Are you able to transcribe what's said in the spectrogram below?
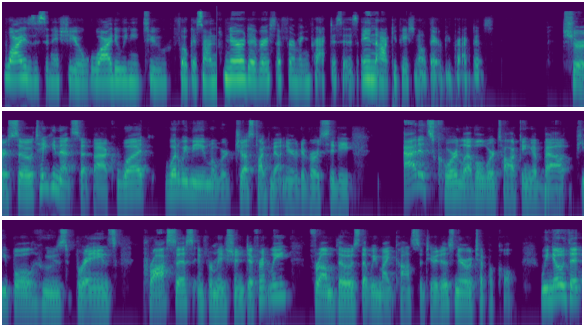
why is this an issue? Why do we need to focus on neurodiverse affirming practices in occupational therapy practice? Sure. So taking that step back, what what do we mean when we're just talking about neurodiversity? At its core level, we're talking about people whose brains process information differently from those that we might constitute as neurotypical. We know that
